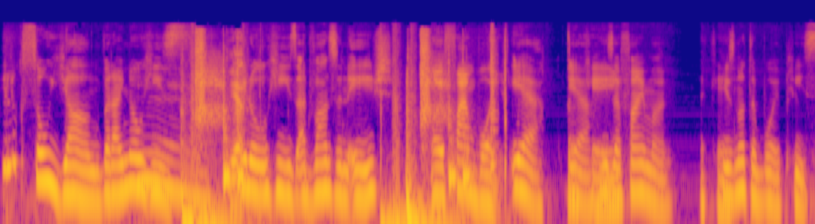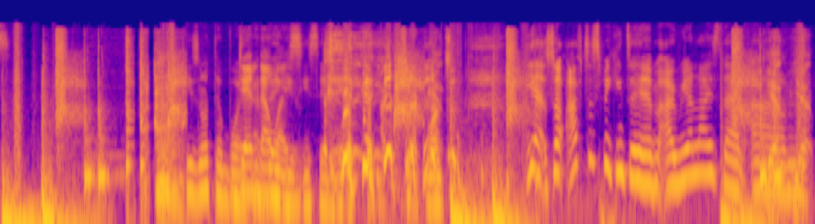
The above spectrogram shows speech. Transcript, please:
he looks so young, but I know he's Yep. you know he's advanced in age. Or a fine boy. Yeah, yeah. Okay. He's a fine man. Okay. He's not a boy, please. He's not a boy. Gender wise, you. he's a boy. Yeah. So after speaking to him, I realized that um, Yep, yep.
